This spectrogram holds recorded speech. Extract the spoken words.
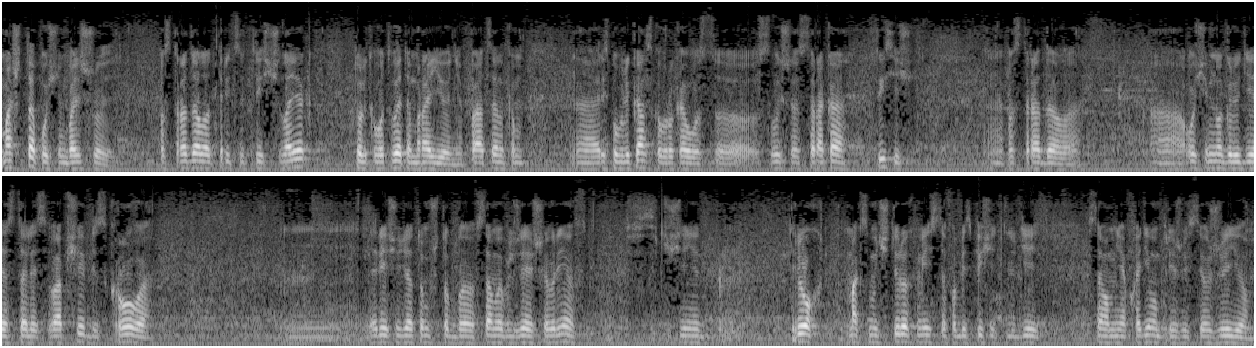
масштаб очень большой. Пострадало 30 тысяч человек только вот в этом районе. По оценкам республиканского руководства свыше 40 тысяч э, пострадало. Э, очень много людей остались вообще без крова. Речь идет о том, чтобы в самое ближайшее время, в течение трех, максимум четырех месяцев обеспечить людей самым необходимым, прежде всего, жильем.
